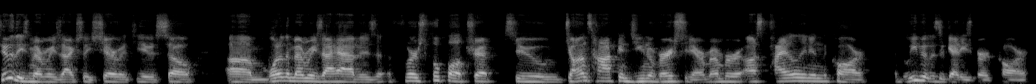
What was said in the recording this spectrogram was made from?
two of these memories I actually share with you. So, um, one of the memories I have is first football trip to Johns Hopkins University. I remember us piling in the car. I believe it was a Gettysburg car,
